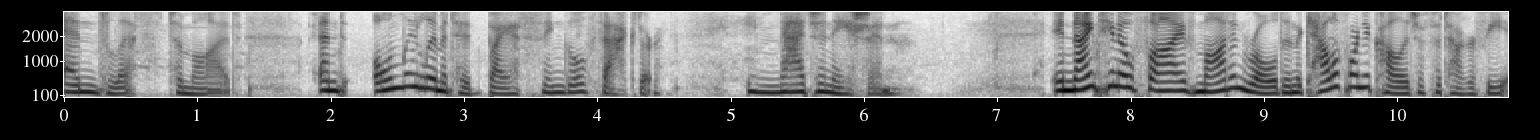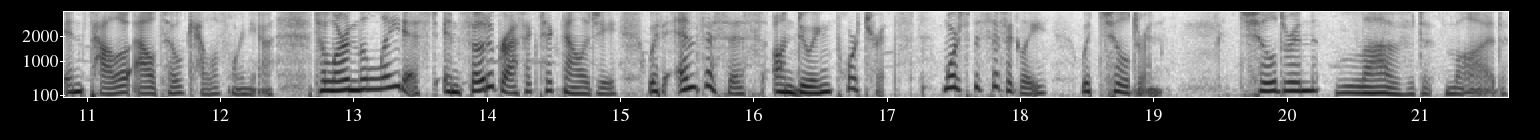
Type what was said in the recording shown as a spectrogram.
endless to Maud, and only limited by a single factor imagination. In 1905, Maud enrolled in the California College of Photography in Palo Alto, California, to learn the latest in photographic technology with emphasis on doing portraits, more specifically with children. Children loved Maud.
